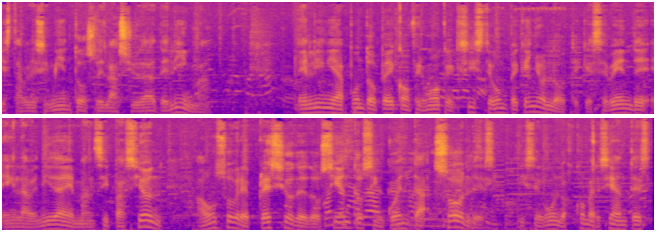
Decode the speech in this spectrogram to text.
y establecimientos de la ciudad de Lima. En línea.p confirmó que existe un pequeño lote que se vende en la avenida Emancipación a un sobreprecio de 250 soles y según los comerciantes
